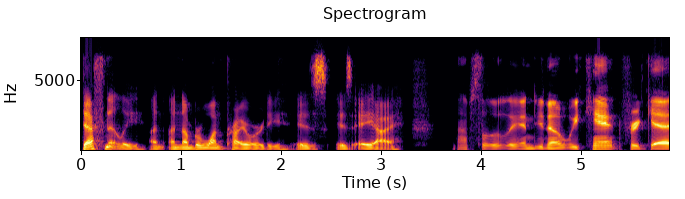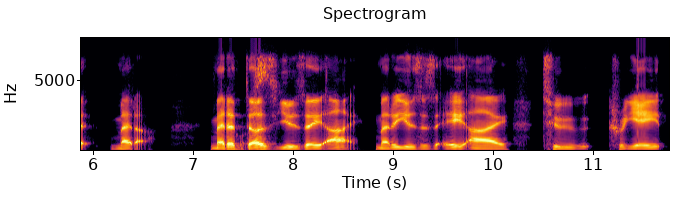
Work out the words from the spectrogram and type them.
definitely a, a number one priority is is ai absolutely. And you know we can't forget meta. Meta does use ai meta uses ai to create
